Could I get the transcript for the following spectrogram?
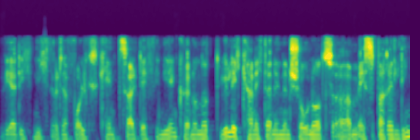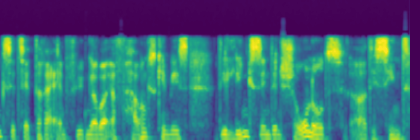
werde ich nicht als Erfolgskennzahl definieren können. Und natürlich kann ich dann in den Shownotes äh, messbare Links etc. einfügen, aber erfahrungsgemäß die Links in den Shownotes, äh, die sind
